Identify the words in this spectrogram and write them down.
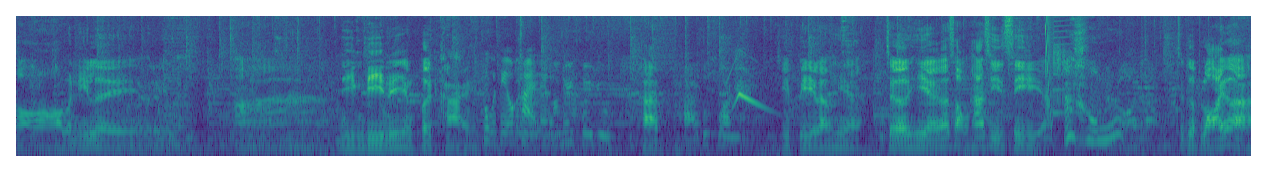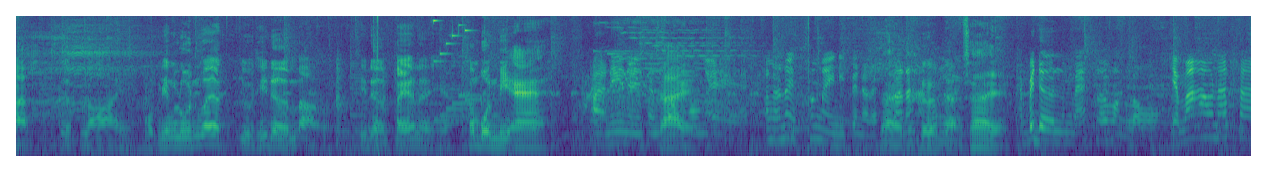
อื่นแผนกอื่นเขาไปโรงพยาบาลอ๋อ วันนี้เลยวันนี้เลยอ่าดียังดีนี่ยังเปิดขายปกติเขาขายอะไรผมบ้างไม่เคยหยุดครับ ขายทุกวันกี่ปีแล้วเฮีย เจอเฮียก็ 2544อะร้อยแล้วจะเกือบร้อยแล้วเหรอครับ เกือบร้อย ผมยังลุ้นว่าอยู่ที่เดิมเปล่า ที่เดิมเป๊ะเลยเฮีย ข้างบนมีแอร์ อ่านี่ในชั้นสใช่ องห้องแอร์ อันนั้นในข้างในนี้เป็นอะไรใช่ร้านอาหารเดินได้หมลยใช่ งั้นไปเดินไหมระหว่างรออย่ามาเอานะคะ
